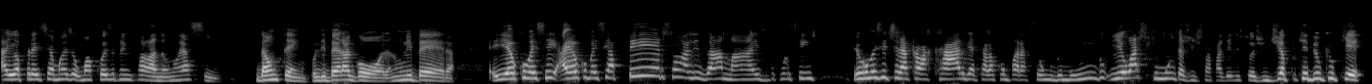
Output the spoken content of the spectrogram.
aí eu aparecia mais alguma coisa para me falar, não, não é assim. Dá um tempo, libera agora, não libera e eu comecei, aí eu comecei a personalizar mais, eu comecei, eu comecei a tirar aquela carga, aquela comparação do mundo, e eu acho que muita gente está fazendo isso hoje em dia, porque viu que o quê?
